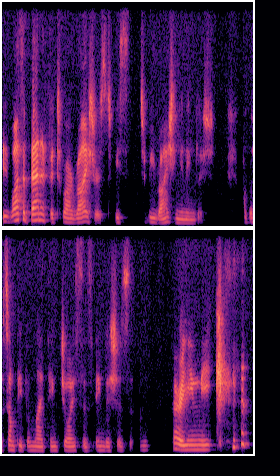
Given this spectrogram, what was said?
it was a benefit to our writers to be to be writing in English. Although some people might think Joyce's English is very unique.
